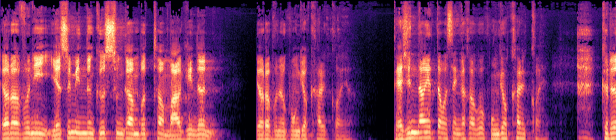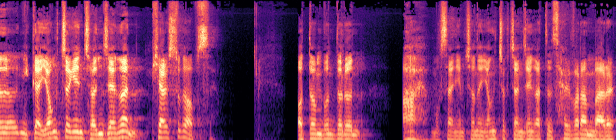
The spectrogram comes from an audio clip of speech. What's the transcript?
여러분이 예수 믿는 그 순간부터 마귀는 여러분을 공격할 거예요. 배신당했다고 생각하고 공격할 거예요. 그러니까 영적인 전쟁은 피할 수가 없어요. 어떤 분들은 아, 목사님, 저는 영적 전쟁 같은 살벌한 말을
